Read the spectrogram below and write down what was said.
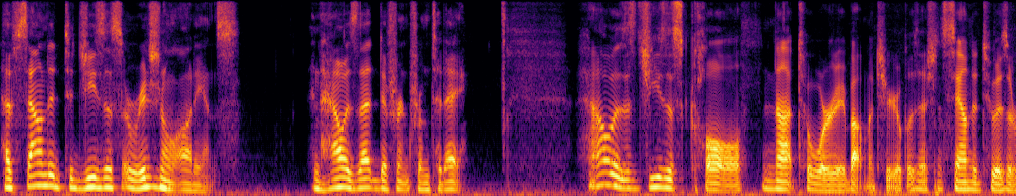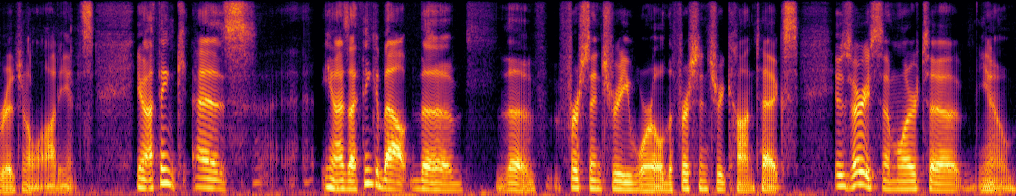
have sounded to Jesus' original audience? And how is that different from today? How is Jesus' call not to worry about material possessions sounded to his original audience? You know, I think as you know, as I think about the the first century world, the first century context, it was very similar to, you know,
